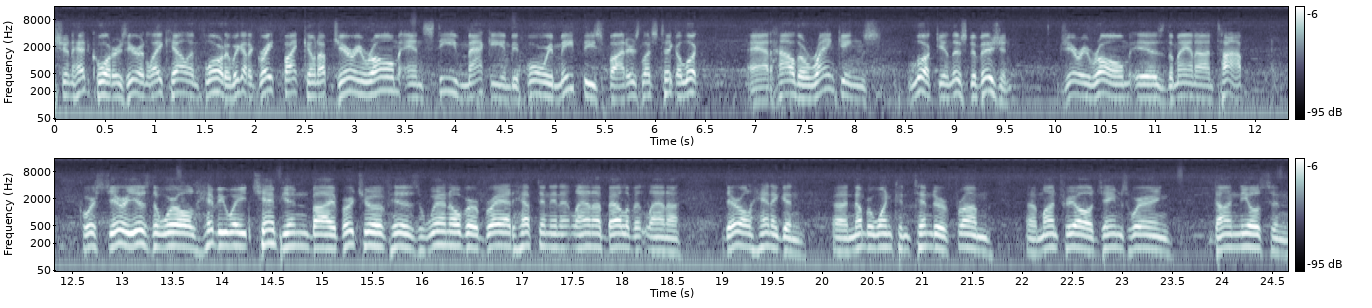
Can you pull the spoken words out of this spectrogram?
Headquarters here in Lake Helen, Florida. We got a great fight coming up. Jerry Rhome and Steve Mackey. And before we meet these fighters, let's take a look at how the rankings look in this division. Jerry Rhome is the man on top. Of course, Jerry is the world heavyweight champion by virtue of his win over Brad Hefton in Atlanta, Battle of Atlanta. Daryl Hannigan, uh, number one contender from uh, Montreal, James Waring, Don Nielsen,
